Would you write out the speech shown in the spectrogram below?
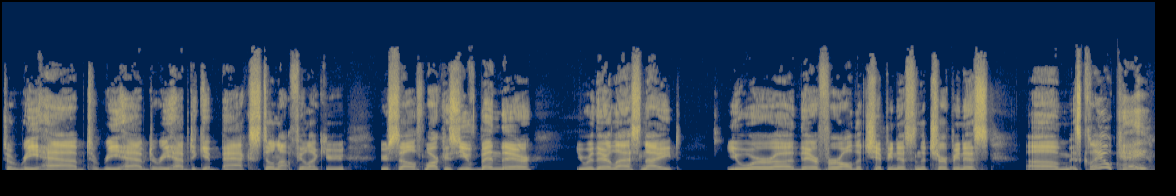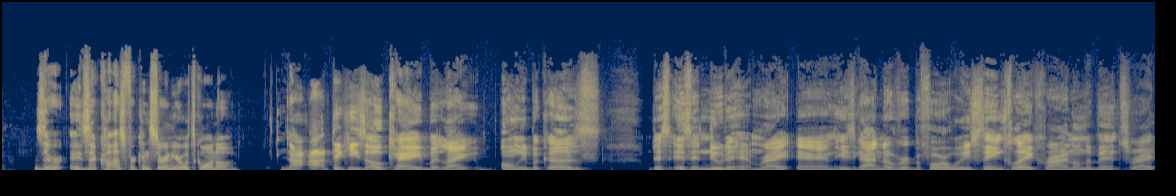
to rehab, to rehab, to rehab, to get back, still not feel like you're yourself. Marcus, you've been there. You were there last night. You were uh, there for all the chippiness and the chirpiness. Um, is Klay okay? Is there is there cause for concern here? What's going on? No, I think he's okay, but like only because this isn't new to him, right? And he's gotten over it before. We've seen Klay crying on the bench, right?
